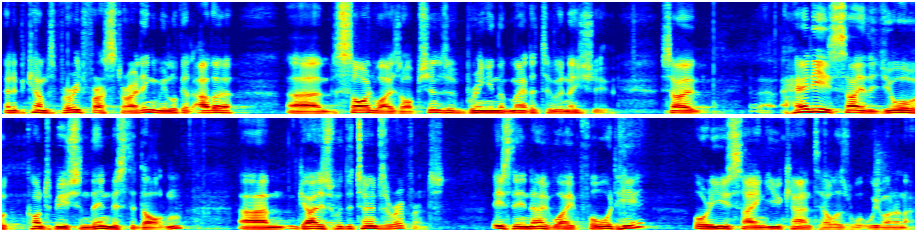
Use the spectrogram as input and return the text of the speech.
And it becomes very frustrating and we look at other um, sideways options of bringing the matter to an issue. So how do you say that your contribution then, Mr Dalton, um, goes with the terms of reference? Is there no way forward here? Or are you saying you can't tell us what we want to know?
